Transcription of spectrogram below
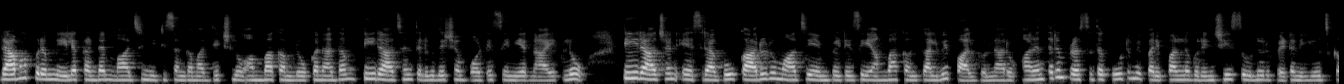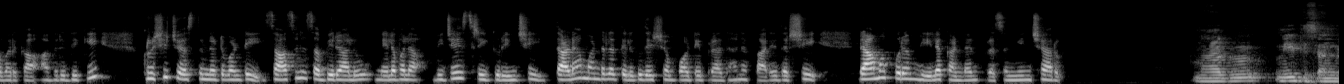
రామాపురం నీలకండన్ మాజీ నీటి సంఘం అధ్యక్షులు Ambakam Lokanatham T Rajan Telugu Desam party senior నాయకులు టి రాజన్ ఎస్ రఘు కారూరు మాజీ ఎంపీటీసీ అంబాకం కలివి పాల్గొన్నారు. అనంతరం ప్రస్తుత కూటమి పరిపాలన గురించి సూళ్ళూరుపేట నియోజకవర్గ అభివృద్ధికి కృషి చేస్తున్నటువంటి శాసనసభ్యురాలు నిలవల విజయశ్రీ గురించి తడా మండల తెలుగుదేశం పార్టీ ప్రధాన కార్యదర్శి రామపురం నీలకంఠన్ ప్రసంగించారు. నాకు నీతి సంఘ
